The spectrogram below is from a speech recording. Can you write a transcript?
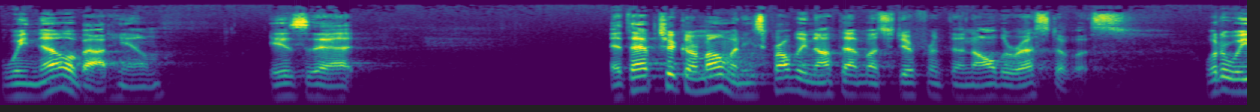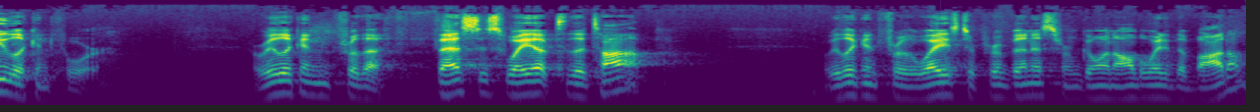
we know about him is that at that particular moment, he's probably not that much different than all the rest of us. What are we looking for? Are we looking for the fastest way up to the top? Are we looking for the ways to prevent us from going all the way to the bottom?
